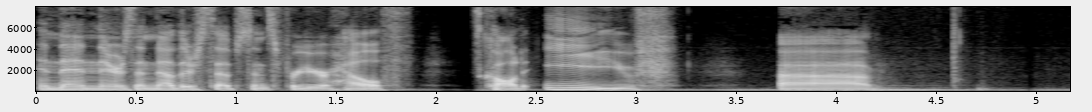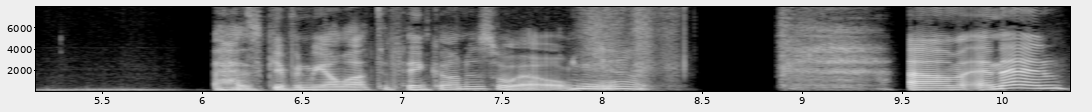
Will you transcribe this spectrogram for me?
and then there's another substance for your health. It's called Eve. Uh, has given me a lot to think on as well. Yeah. Um, and then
